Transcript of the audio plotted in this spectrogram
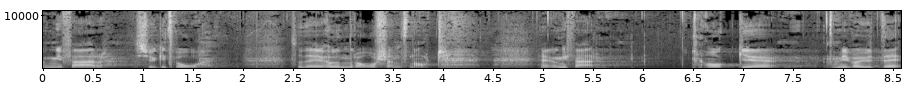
ungefär 22. Så det är 100 år sedan snart. Eh, ungefär. Och vi var ute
